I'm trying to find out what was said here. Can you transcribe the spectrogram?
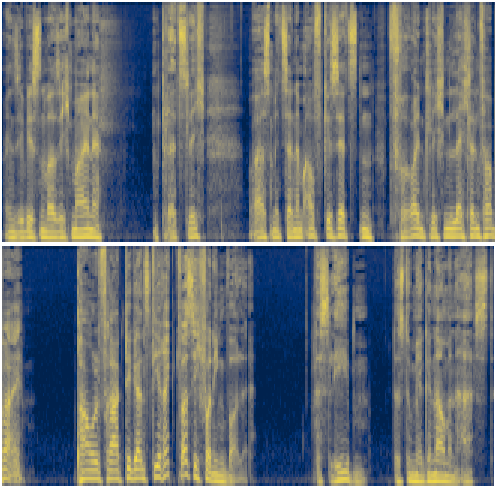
wenn Sie wissen, was ich meine. Und plötzlich war es mit seinem aufgesetzten, freundlichen Lächeln vorbei. Paul fragte ganz direkt, was ich von ihm wolle. Das Leben, das du mir genommen hast,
